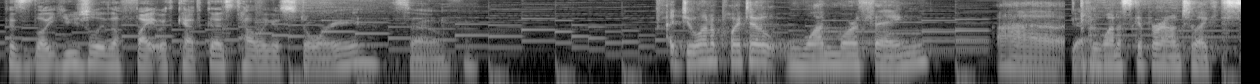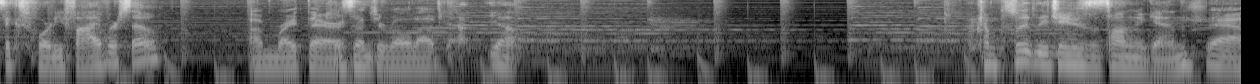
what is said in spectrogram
Because like usually the fight with Kefka is telling a story. So I do want to point out one more thing. Uh, If Yeah. we want to skip around to like 645 or so. I'm right there. Since you rolled up. Yeah. Completely changes the song again. Yeah.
